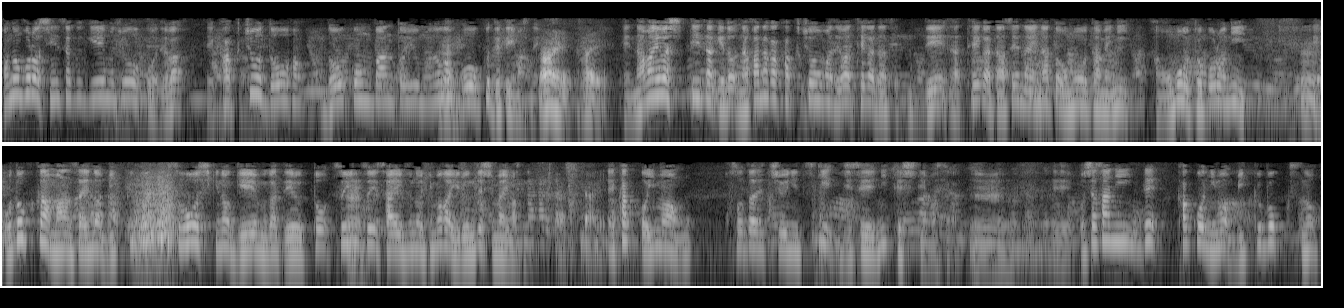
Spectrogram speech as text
この頃新作ゲーム情報では、えー拡張同同梱版というものが多く出ていますね。はい、はい。えー名前は知っていたけど、なかなか拡張までは手が出せであ手が出せないなと思うために、あ思うところに、うんえーお得感満載のビッグボックス方式のゲームが出ると、ついつい財布の紐が緩んでしまいますね。確かに。えーかっこ今は子育て中につき自制に徹していますが。うん。えーおしゃさにで過去にもビッグボックスの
